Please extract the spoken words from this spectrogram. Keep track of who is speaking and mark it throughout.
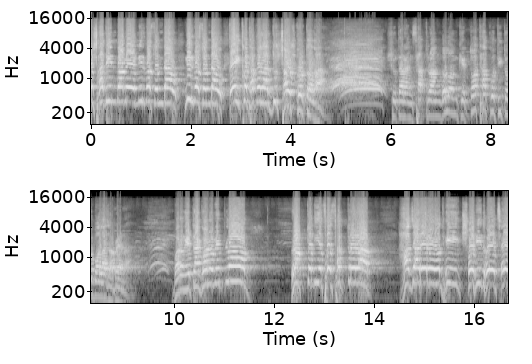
Speaker 1: আমাদেরকে স্বাধীনভাবে নির্বাচন দাও নির্বাচন দাও, এই কথা বলার দুঃসাহস করত না। সুতরাং ছাত্র আন্দোলনকে তথাকথিত বলা যাবে না। বরং এটা গণবিপ্লব। রক্ত দিয়েছে ছাত্ররা। হাজারেরও অধিক শহীদ হয়েছে।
